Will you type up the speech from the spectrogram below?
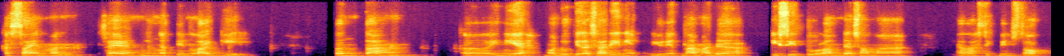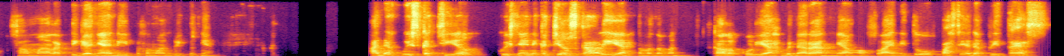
assignment saya ngingetin lagi tentang uh, ini ya, modul kita hari ini unit 6 ada isi itu lambda sama elastic beanstalk sama lab 3-nya di pertemuan berikutnya. Ada kuis kecil, kuisnya ini kecil sekali ya teman-teman. Kalau kuliah beneran yang offline itu pasti ada pretest,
